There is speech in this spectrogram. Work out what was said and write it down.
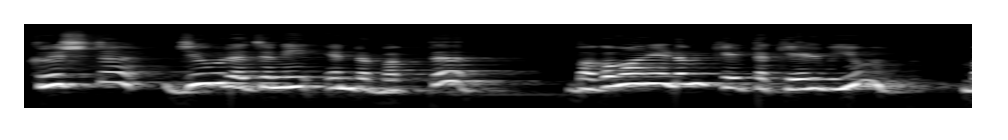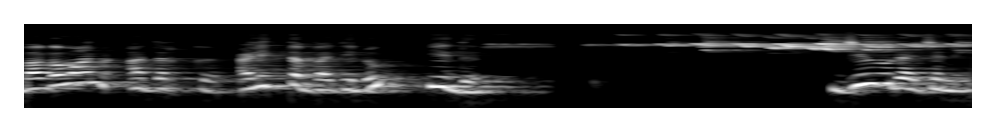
கிருஷ்ண ஜீவ் ரஜினி என்ற பக்தர் பகவானிடம் கேட்ட கேள்வியும் பகவான் அதற்கு அளித்த பதிலும் இது. ஜீவ் ரஜினி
